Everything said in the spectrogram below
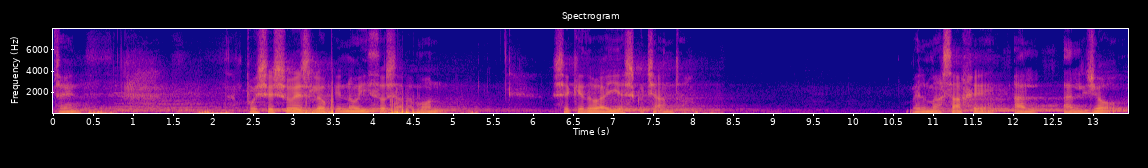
Sí. Pues eso es lo que no hizo Salomón. Se quedó ahí escuchando. El masaje al, al yo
